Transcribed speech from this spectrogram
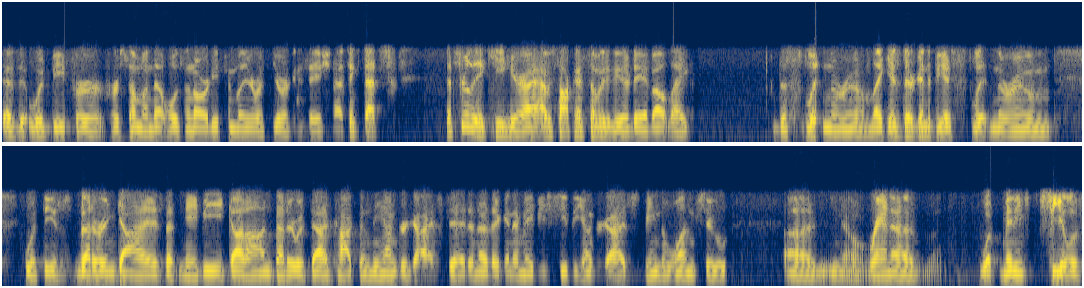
as it would be for, for someone that wasn't already familiar with the organization. I think that's that's really a key here. I, I was talking to somebody the other day about like the split in the room. Like, is there going to be a split in the room with these veteran guys that maybe got on better with Babcock than the younger guys did? And are they going to maybe see the younger guys as being the ones who, uh, you know, ran a what many feel is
